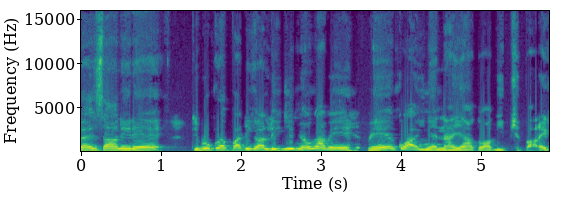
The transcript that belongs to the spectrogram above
ပန်းစားနေတဲ့ဒီမိုကရက်ပါတီကလီဂျီမြောင်းကပဲမဲကွာကြီးနဲ့နိုင်ရသွားပြီဖြစ်ပါတယ်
